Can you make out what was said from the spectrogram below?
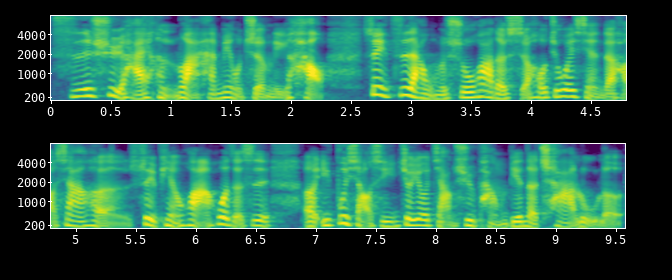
思绪还很乱，还没有整理好，所以自然我们说话的时候就会显得好像很碎片化，或者是呃一不小心就又讲去旁边的岔路了。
